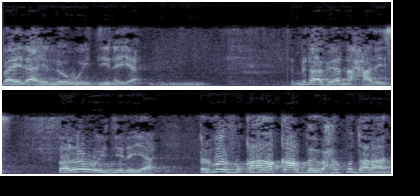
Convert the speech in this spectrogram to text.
baa ilaahay loo weydiinayaa dembi iyo naxariis baa loo weydiinayaa culimmada fuqahada qaar bay waxay ku daraan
